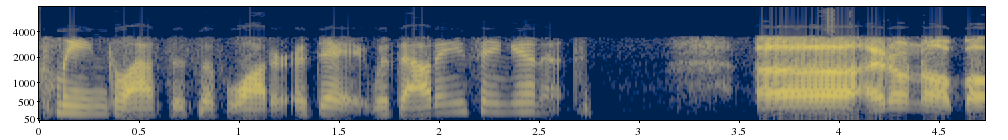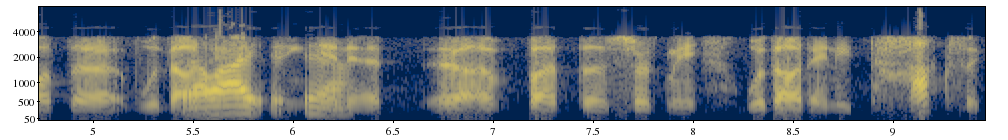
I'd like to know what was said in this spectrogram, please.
clean glasses of water a day without anything in it. Uh, I don't know about the without well, anything I, yeah. in it, uh, but uh, certainly without any toxic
